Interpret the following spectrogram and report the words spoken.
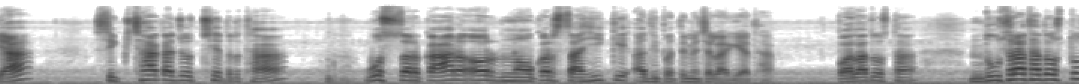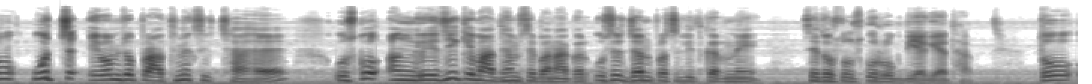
क्या शिक्षा का जो क्षेत्र था, वो सरकार और नौकरशाही के अधिपत्य में चला गया था। पहला दोस्त था। दूसरा था दोस्तों, उच्च एवं जो प्राथमिक शिक्षा है उसको अंग्रेज़ी के माध्यम से बनाकर उसे जन प्रचलित करने से दोस्तों उसको रोक दिया गया था। तो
